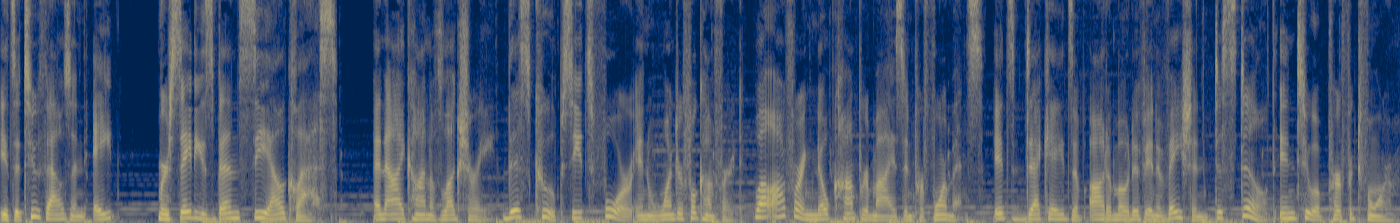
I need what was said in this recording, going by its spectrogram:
It's a 2008 Mercedes-Benz CL Class. An icon of luxury, this coupe seats four in wonderful comfort while offering no compromise in performance. It's decades of automotive innovation distilled into a perfect form.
